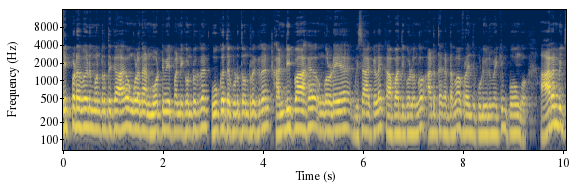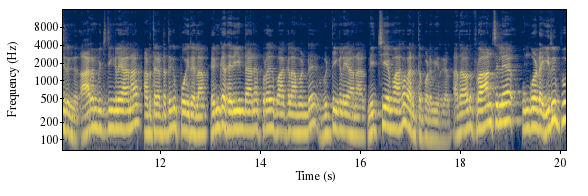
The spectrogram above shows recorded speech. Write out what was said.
ஏற்பட வேணுமன்றதுக்காக உங்களை நான் மோட்டிவேட் பண்ணி கொண்டிருக்கிறேன் ஊக்கத்தை கொடுத்துருக்கிறேன். கண்டிப்பாக உங்களுடைய விசாக்களை காப்பாற்றி கொள்ளுங்க. அடுத்த கட்டமாக பிரெஞ்சு குடியுரிமைக்கும் போங்க. ஆரம்பிச்சிருங்க. ஆரம்பிச்சிட்டீங்களே ஆனால் அடுத்த கட்டத்துக்கு போயிடலாம். எங்கே தெரியும் தானே பிறகு பார்க்கலாமென்று விட்டீங்களே ஆனால் நிச்சயமாக வருத்தப்படுவீர்கள். அதாவது பிரான்ஸில் உங்களோட இருப்பு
